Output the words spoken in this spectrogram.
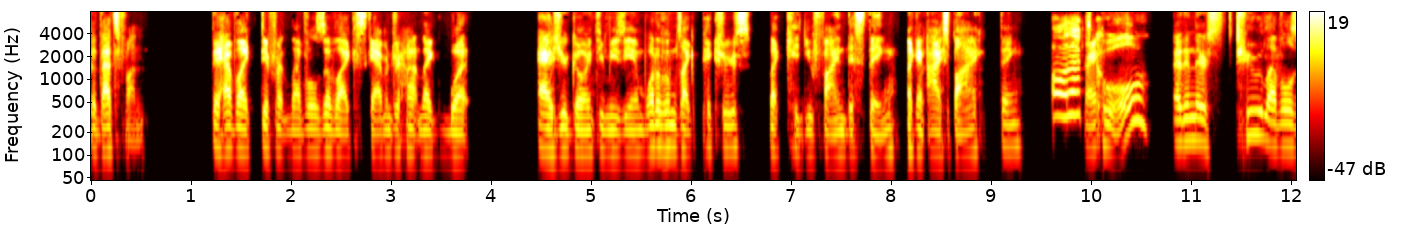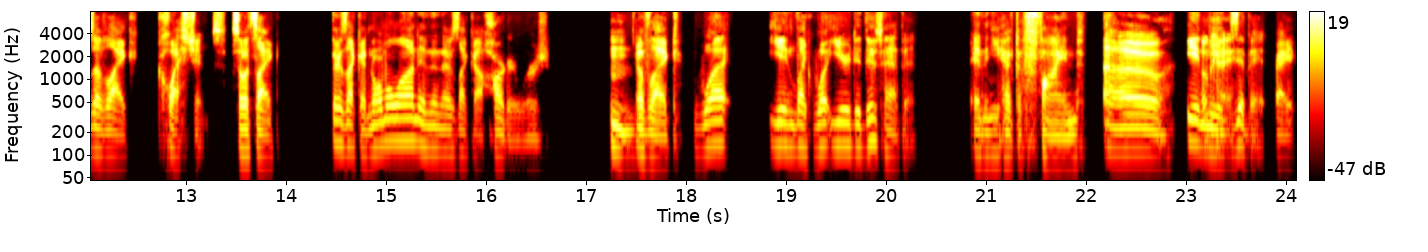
So that's fun. They have like different levels of like scavenger hunt, like what as you're going through museum. One of them's like pictures, like can you find this thing, like an I Spy thing. Oh, that's Right? cool. And then there's two levels of like questions. So it's like there's like a normal one, and then there's like a harder version Hmm. of like what in like what year did this happen, and then you have to find Oh, in the exhibit, right?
